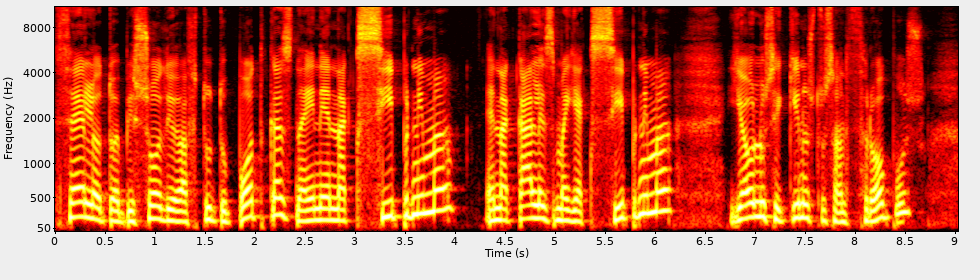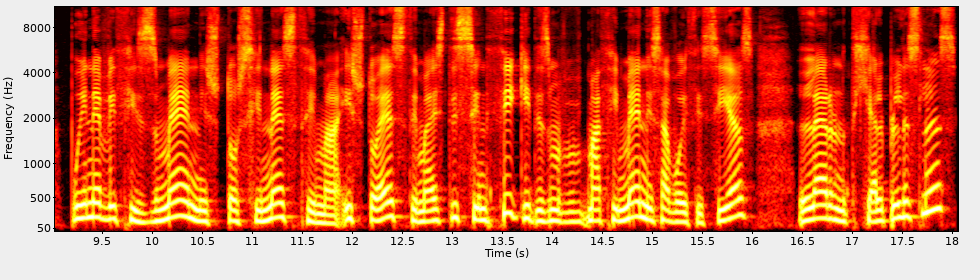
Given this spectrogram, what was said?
Θέλω το επεισόδιο αυτού του podcast να είναι ένα ξύπνημα, ένα κάλεσμα για ξύπνημα για όλους εκείνους τους ανθρώπους που είναι βυθισμένοι στο συνέστημα ή στο αίσθημα ή στη συνθήκη της μαθημένης αβοηθησίας learned helplessness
